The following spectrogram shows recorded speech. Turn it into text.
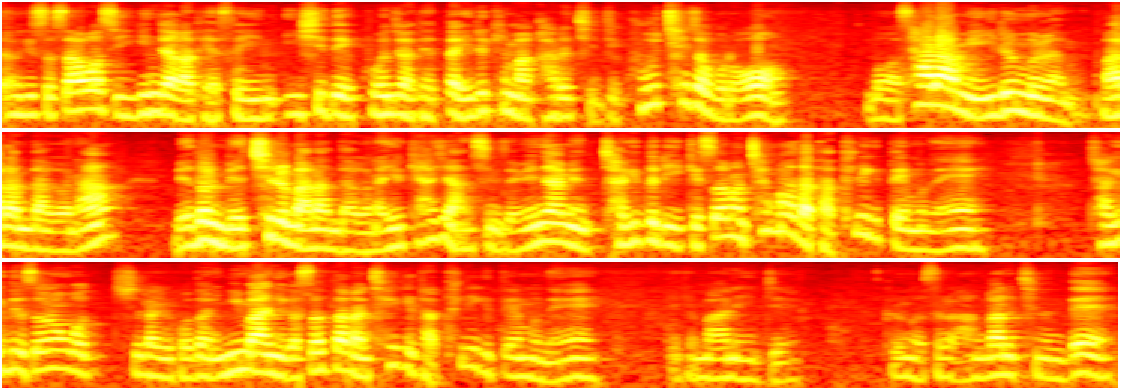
여기서 싸워서 이긴 자가 돼서 이, 이 시대의 구원자가 됐다 이렇게만 가르치지 구체적으로 뭐 사람의 이름을 말한다거나 몇월 며칠을 말한다거나 이렇게 하지 않습니다. 왜냐하면 자기들이 이렇게 써놓은 책마다 다 틀리기 때문에 자기들이 써놓은 것이라기보다는 이만희가 썼다는 책이 다 틀리기 때문에 이렇게 많이 이제 그런 것을 안 가르치는데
